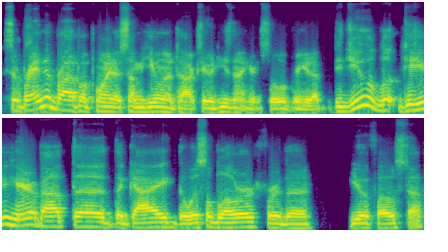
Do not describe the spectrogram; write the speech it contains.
so Brandon brought up a point of something he wanted to talk to, and he's not here, so we'll bring it up. Did you look? Did you hear about the the guy, the whistleblower for the UFO stuff?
